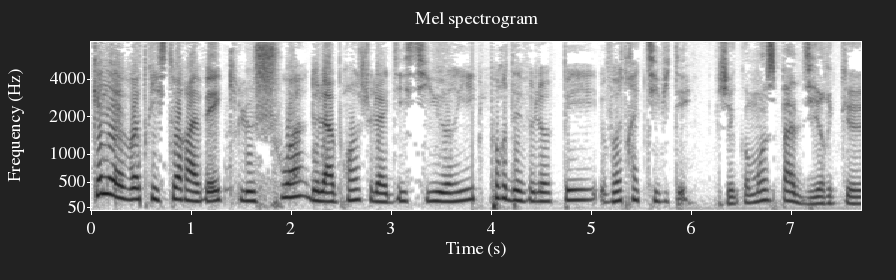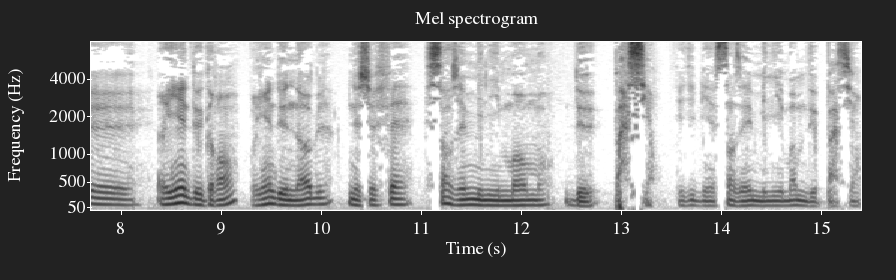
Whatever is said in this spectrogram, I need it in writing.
Quelle est votre histoire avec le choix de la branche de la distillerie pour développer votre activité? Je commence par dire que rien de grand, rien de noble ne se fait sans un minimum de passion. Je dis bien sans un minimum de passion.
